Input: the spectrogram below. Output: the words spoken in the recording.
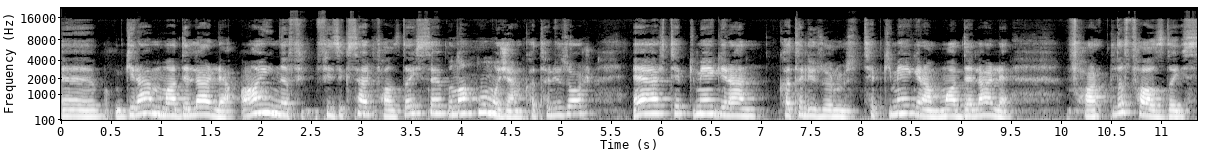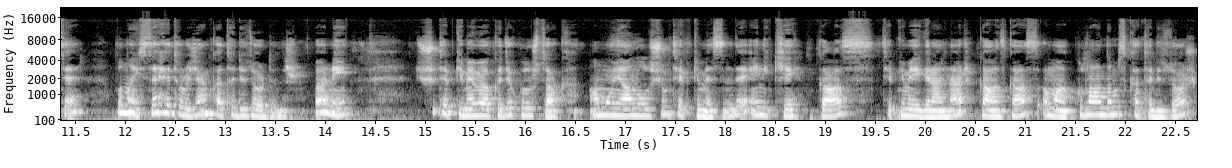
e, giren maddelerle aynı fiziksel fazda ise buna homojen katalizör. Eğer tepkimeye giren katalizörümüz tepkimeye giren maddelerle farklı fazda ise buna ise heterojen katalizör denir. Örneğin şu tepkimeye bakacak olursak amonyan oluşum tepkimesinde N2 gaz, tepkimeye girenler gaz gaz ama kullandığımız katalizör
